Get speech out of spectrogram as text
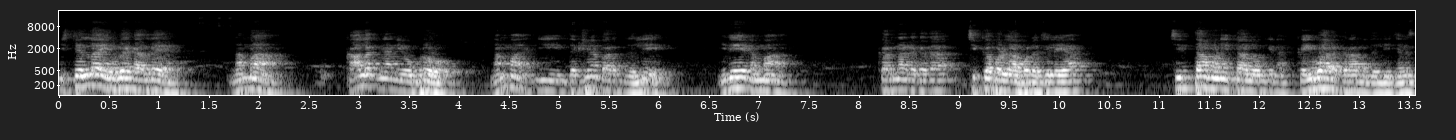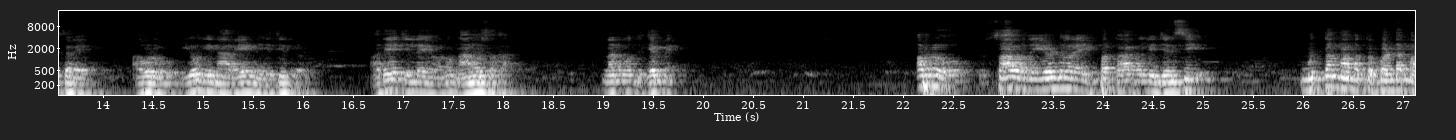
ಇಷ್ಟೆಲ್ಲ ಇರಬೇಕಾದ್ರೆ ನಮ್ಮ ಕಾಲಜ್ಞಾನಿಯೊಬ್ಬರು ನಮ್ಮ ಈ ದಕ್ಷಿಣ ಭಾರತದಲ್ಲಿ ಇದೇ ನಮ್ಮ ಕರ್ನಾಟಕದ ಚಿಕ್ಕಬಳ್ಳಾಪುರ ಜಿಲ್ಲೆಯ ಚಿಂತಾಮಣಿ ತಾಲೂಕಿನ ಕೈವಾರ ಗ್ರಾಮದಲ್ಲಿ ಜನಿಸ್ತಾರೆ ಅವರು ಯೋಗಿ ನಾರಾಯಣ ಎತ್ತಿದ್ರು. ಅದೇ ಜಿಲ್ಲೆಯವನು ನಾನು ಸಹ. ನನಗೊಂದು ಹೆಮ್ಮೆ. ಅವರು ಸಾವಿರದ ಏಳ್ನೂರ ಇಪ್ಪತ್ತಾರರಲ್ಲಿ ಜನಿಸಿ ಮುತ್ತಮ್ಮ ಮತ್ತು ಕೊಂಡಮ್ಮ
